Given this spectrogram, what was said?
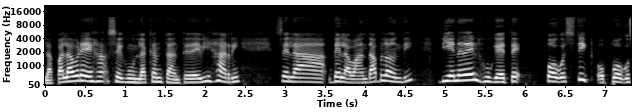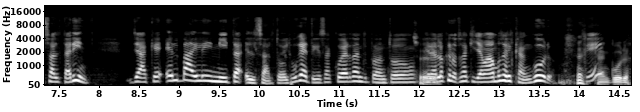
La palabreja, según la cantante Debbie Harry, se la, de la banda Blondie, viene del juguete Pogo Stick o Pogo Saltarín, ya que el baile imita el salto del juguete. ¿Se acuerdan? De pronto Sí. era lo que nosotros aquí llamábamos el canguro. ¿sí? Canguro.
